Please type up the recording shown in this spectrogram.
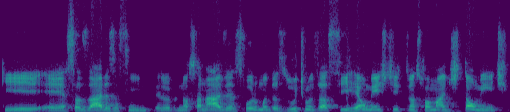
Que é, essas áreas, assim, pela nossa análise, foram uma das últimas a se realmente transformar digitalmente.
